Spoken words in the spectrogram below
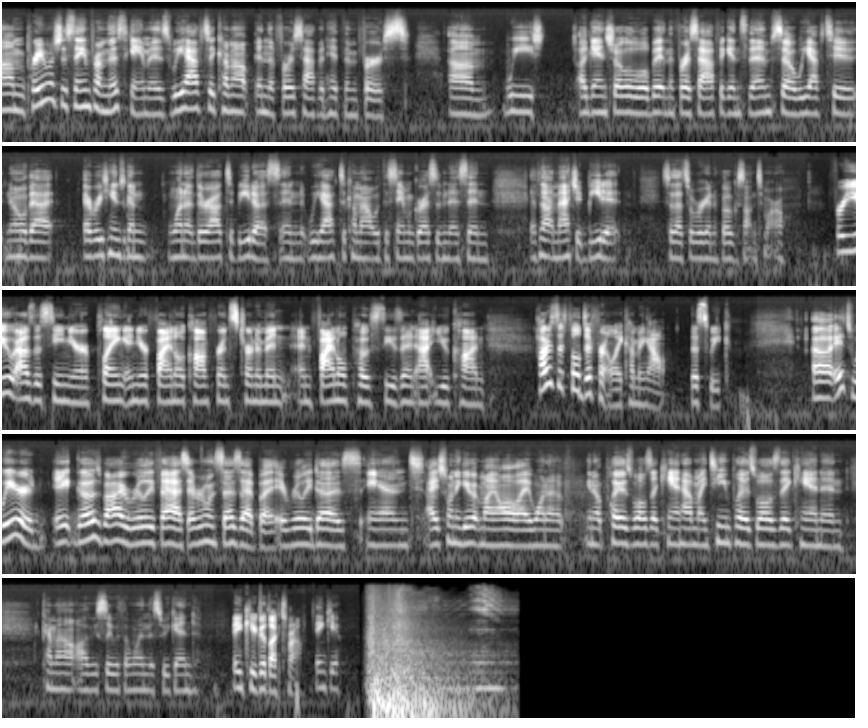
Um, pretty much the same from this game is we have to come out in the first half and hit them first. Um, we again struggled a little bit in the first half against them, so we have to know that every team's going to want to they're out to beat us, and we have to come out with the same aggressiveness and if not match it, beat it. So that's what we're going to focus on tomorrow. For you as a senior playing in your final conference tournament and final postseason at UConn, how does it feel differently coming out this week? Uh, it's weird. It goes by really fast. Everyone says that, but it really does. And I just want to give it my all. I want to, you know, play as well as I can, have my team play as well as they can, and come out obviously with a win this weekend. Thank you. Good luck tomorrow. Thank you.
